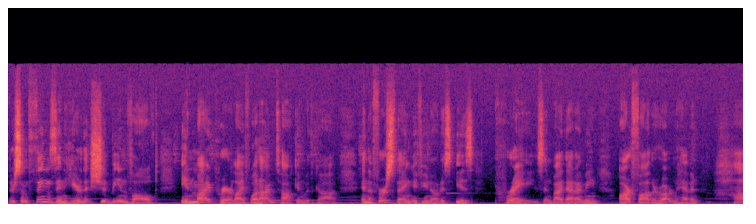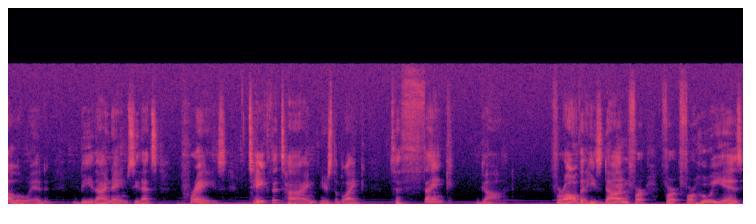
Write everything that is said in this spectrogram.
there's some things in here that should be involved in my prayer life when I'm talking with God. And the first thing, if you notice, is praise. And by that I mean, Our Father who art in heaven, hallowed be thy name. See, that's praise. Take the time, here's the blank, to thank God for all that he's done, for, for, for who he is,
